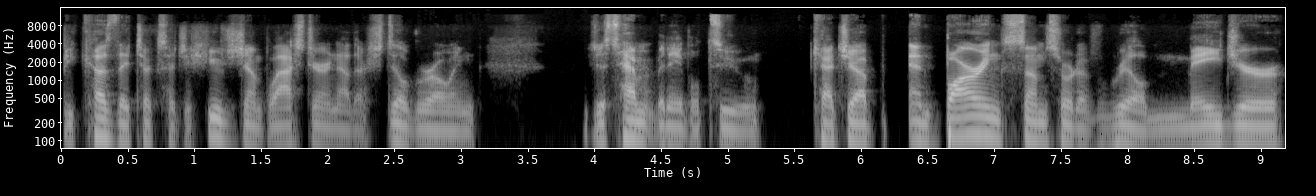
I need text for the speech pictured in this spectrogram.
because they took such a huge jump last year and now they're still growing, just haven't been able to catch up. And barring some sort of real major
